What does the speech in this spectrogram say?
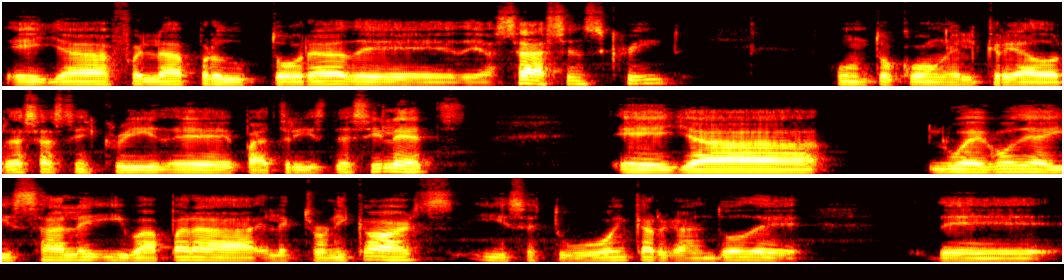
Ella fue la productora de, de Assassin's Creed, junto con el creador de Assassin's Creed, eh, Patrice Desilets. Ella luego de ahí sale y va para Electronic Arts y se estuvo encargando de, de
